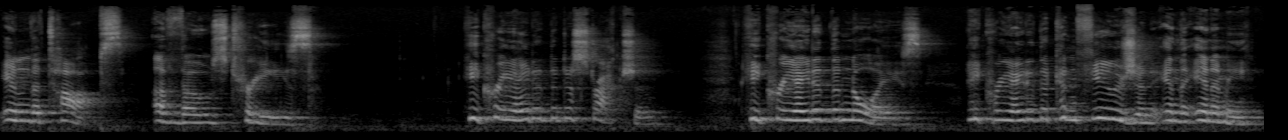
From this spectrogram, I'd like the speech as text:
in the tops of those trees. He created the distraction. He created the noise. He created the confusion in the enemy.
